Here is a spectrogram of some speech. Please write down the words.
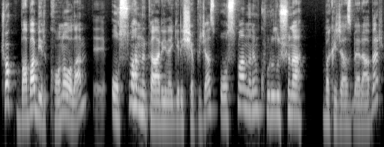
çok baba bir konu olan e, Osmanlı tarihine giriş yapacağız. Osmanlı'nın kuruluşuna bakacağız beraber.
